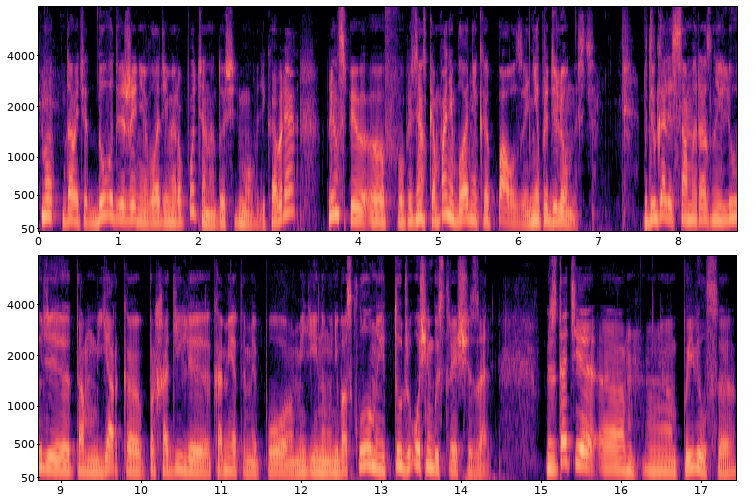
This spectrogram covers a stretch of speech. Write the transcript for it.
Ну, давайте, до выдвижения Владимира Путина до 7 декабря, в принципе, э, в президентской кампании была некая пауза и неопределенность. Выдвигались самые разные люди, там ярко проходили кометами по медийному небосклону и тут же очень быстро исчезали. В результате э, появился,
